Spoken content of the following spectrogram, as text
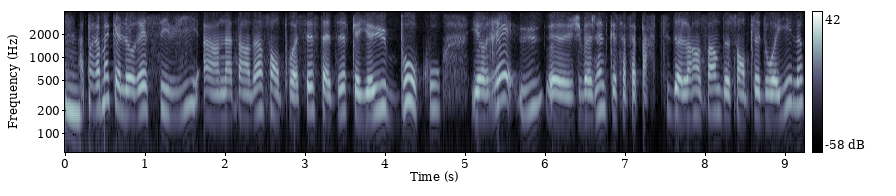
mm. apparemment qu'elle aurait sévi en attendant son procès, c'est-à-dire qu'il y a eu beaucoup, il y aurait eu, euh, j'imagine que ça fait partie de l'ensemble de son plaidoyer, là,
